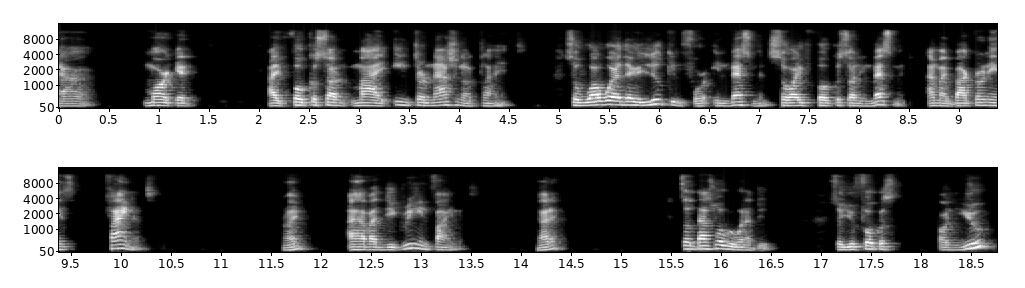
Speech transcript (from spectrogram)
uh, market. I focused on my international clients. So what were they looking for? Investment. So I focus on investment. And my background is finance, right? I have a degree in finance. Got it? So that's what we want to do. So you focus on you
